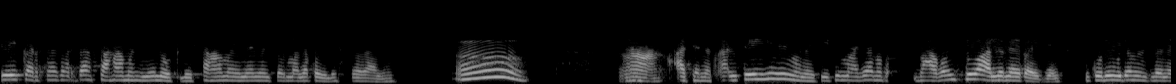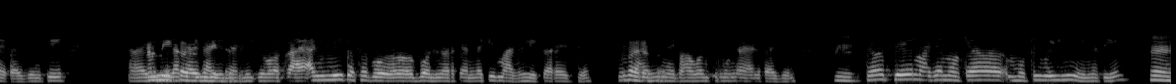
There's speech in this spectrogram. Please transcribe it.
ते करता करता सहा महिने लोटले. सहा महिन्यानंतर मला पहिले स्थळ आलं. हा अचानक आणि तेही मी म्हणायचे की माझ्या भा- भावांचं आलं नाही पाहिजे कोणी उद्या म्हटलं नाही पाहिजे की हिला काय घाई. झाली किंवा काय आणि मी कसं बोलणार त्यांना की माझं हे करायचंय. काही नाही भावांचं नाही आलं पाहिजे. तर ते माझ्या मोठ्या मोठी वहिनी आहे ना ती हा.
